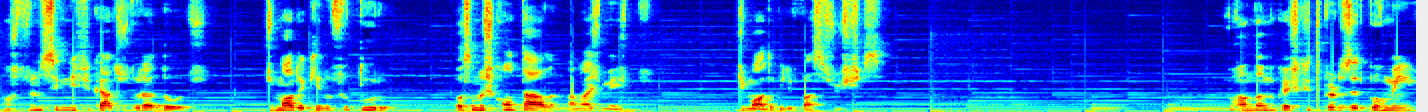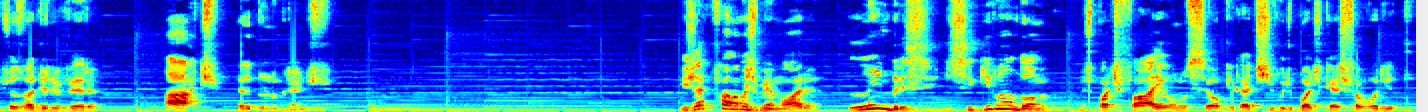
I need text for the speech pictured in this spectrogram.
construindo significados duradouros, de modo que no futuro possamos contá-la a nós mesmos, de modo que lhe faça justiça. O Randômico é escrito e produzido por mim, Josué de Oliveira, a arte é do Bruno Grande. E já que falamos de memória, lembre-se de seguir o Randômico no Spotify ou no seu aplicativo de podcast favorito.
